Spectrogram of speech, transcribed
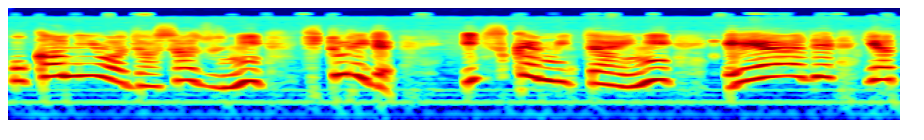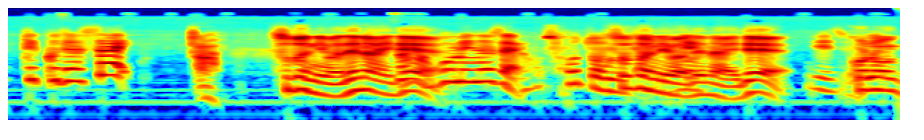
他には出さずに一人でいつかみたいにエアーでやってください。あ外には出ないであごめんなさい。外に、外には出いないでこの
